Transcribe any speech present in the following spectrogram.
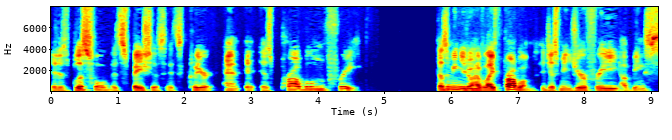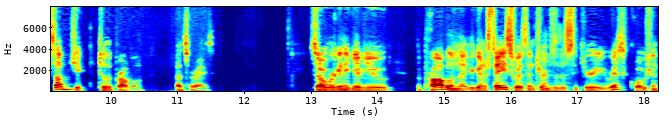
it is blissful, it's spacious, it's clear, and it is problem free. Doesn't mean you don't have life problems. It just means you're free of being subject to the problem that's arising. So we're going to give you the problem that you're going to face with in terms of the security risk quotient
